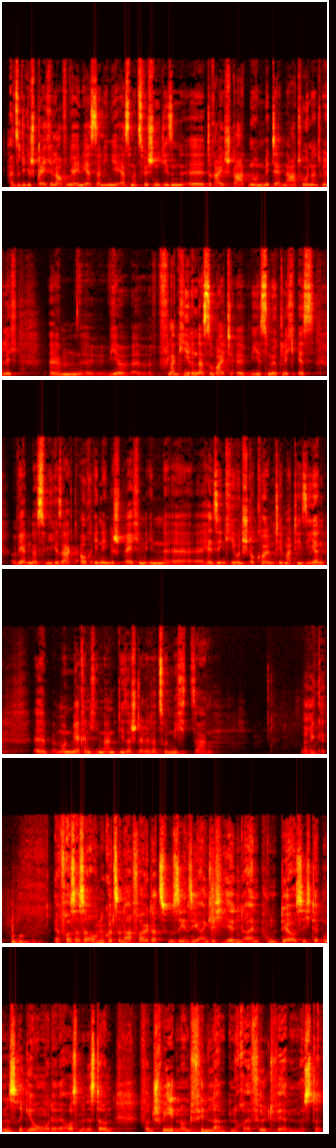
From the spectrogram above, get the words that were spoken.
Also die Gespräche laufen ja in erster Linie erstmal zwischen diesen äh, drei Staaten und mit der NATO natürlich. Ähm, wir äh, flankieren das soweit, äh, wie es möglich ist, werden das, wie gesagt, auch in den Gesprächen in äh, Helsinki und Stockholm thematisieren. Äh, und mehr kann ich Ihnen an dieser Stelle dazu nicht sagen. Herr Rinke. Ja, Frau Sasser, auch eine kurze Nachfrage dazu. Sehen Sie eigentlich irgendeinen Punkt, der aus Sicht der Bundesregierung oder der Außenministerin von Schweden und Finnland noch erfüllt werden müsste?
